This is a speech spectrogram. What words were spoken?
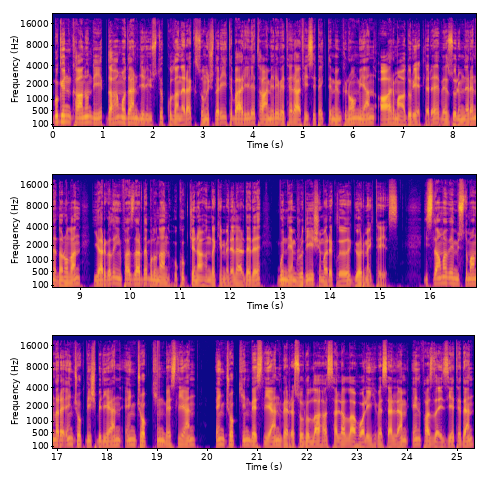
Bugün kanun deyip daha modern bir üslup kullanarak sonuçları itibariyle tamiri ve telafisi pek de mümkün olmayan ağır mağduriyetlere ve zulümlere neden olan yargılı infazlarda bulunan hukuk cenahındaki melelerde de bu Nemrudi şımarıklığı görmekteyiz. İslam'a ve Müslümanlara en çok diş bileyen, en çok kin besleyen, en çok kin besleyen ve Resulullah'a sallallahu aleyhi ve sellem en fazla eziyet eden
